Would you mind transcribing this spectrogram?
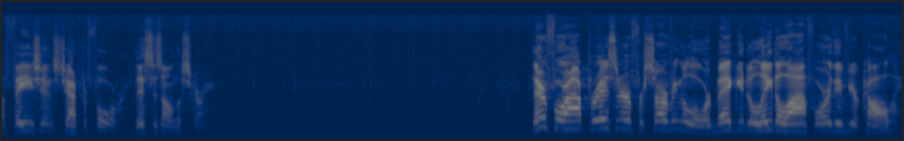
Ephesians chapter 4. This is on the screen. Therefore, I, prisoner for serving the Lord, beg you to lead a life worthy of your calling.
